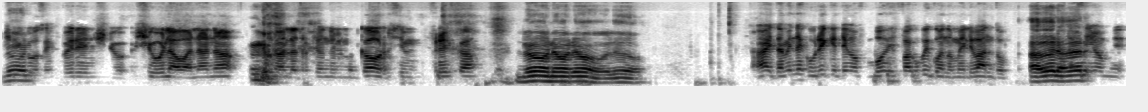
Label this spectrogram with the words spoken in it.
No, Chicos, esperen, llegó, la banana, ya la trajeron del mercado recién fresca. no, no, no, boludo. Ah, y también descubrí que tengo voz de fuckboy cuando me levanto. A ver, a ver. no me...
